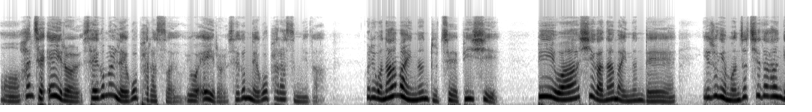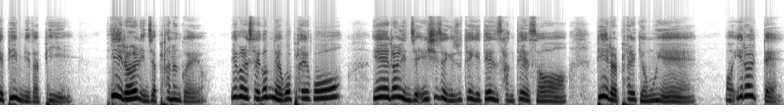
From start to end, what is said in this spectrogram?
어, 한 채 A를 세금을 내고 팔았어요. 요 A를 세금 내고 팔았습니다. 그리고 남아있는 두 채 B, C. B와 C가 남아있는데 이 중에 먼저 취득한 게 B입니다. B. B를 이제 파는 거예요. 이걸 세금 내고 팔고 얘를 이제 일시적 이주택이 된 상태에서 B를 팔 경우에 어, 이럴 때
